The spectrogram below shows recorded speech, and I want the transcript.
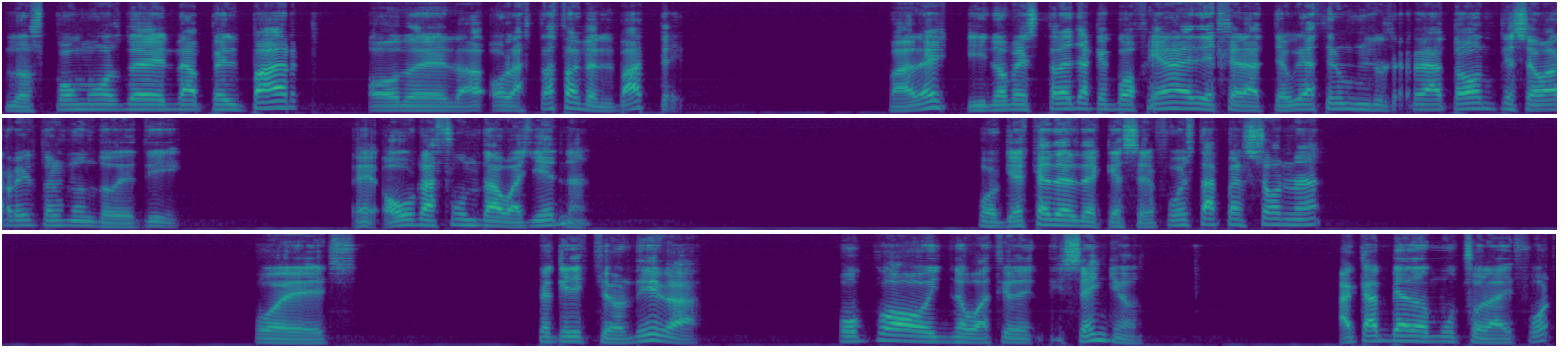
los pomos del Apple Park o, de o las tazas del bate. ¿Vale? Y no me extraña que cogiera y dijera, te voy a hacer un ratón que se va a reír todo el mundo de ti. Eh, o una funda ballena. Porque es que desde que se fue esta persona, pues, ¿qué queréis que os diga? Poco innovación en diseño. Ha cambiado mucho el iPhone.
